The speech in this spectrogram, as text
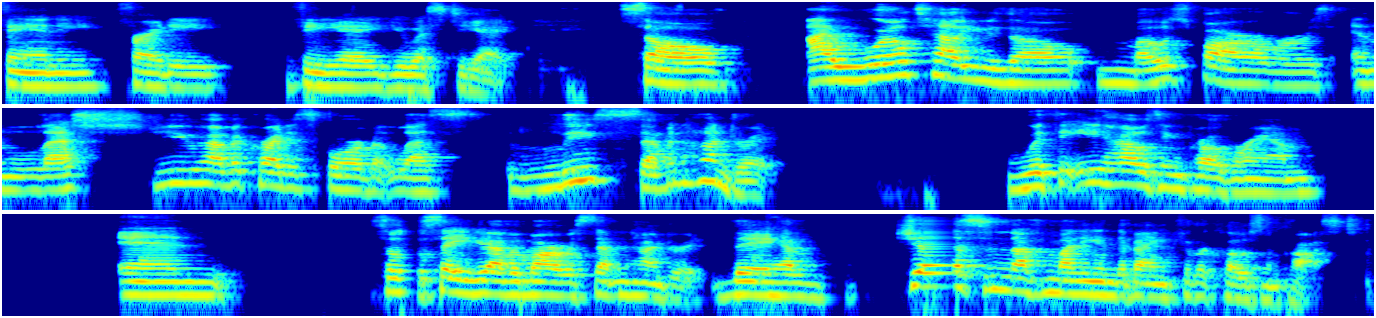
Fannie, Freddie, VA, USDA. So I will tell you though, most borrowers, unless you have a credit score of at less at least 700 with the e-housing program, and so say you have a borrower with 700, they have just enough money in the bank for the closing cost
